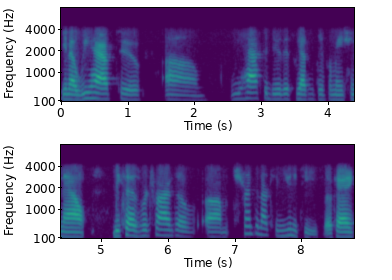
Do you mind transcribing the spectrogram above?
You know, we have to um we have to do this, we have to get information out because we're trying to um strengthen our communities, okay?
